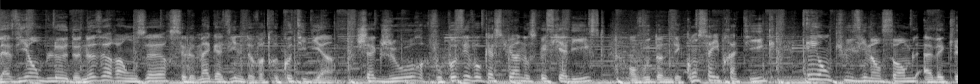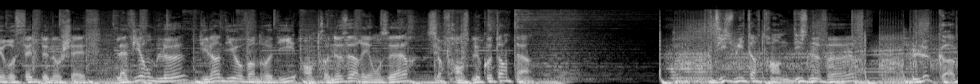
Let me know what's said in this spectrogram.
La vie en bleu de 9h à 11h, c'est le magazine de votre quotidien. Chaque jour, vous posez vos questions à nos spécialistes, on vous donne des conseils pratiques et on cuisine ensemble avec les recettes de nos chefs. La vie en bleu, du lundi au vendredi, entre 9h et 11h, sur France Bleu Cotentin. 18h30, 19h, le COP,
